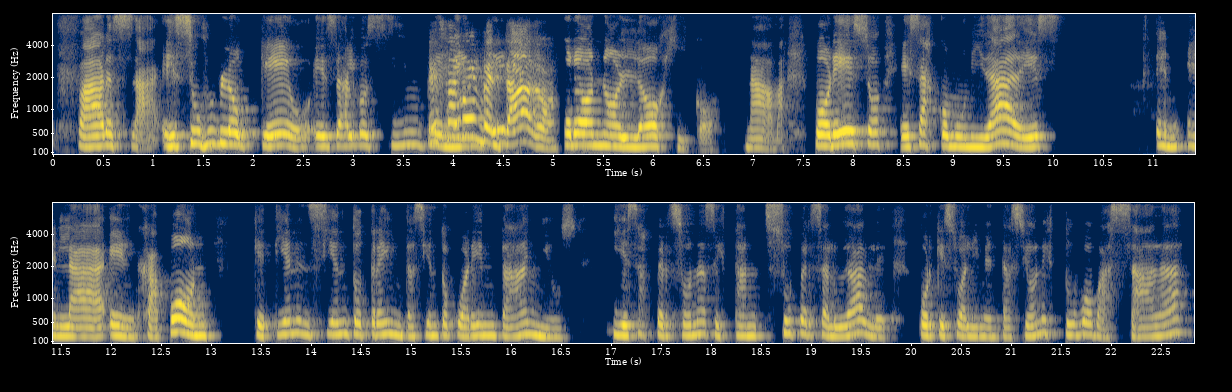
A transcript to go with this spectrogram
farsa, es un bloqueo, es algo simplemente... Es algo inventado. Cronológico, nada más. Por eso esas comunidades en, en, la, en Japón que tienen 130, 140 años y esas personas están súper saludables porque su alimentación estuvo basada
